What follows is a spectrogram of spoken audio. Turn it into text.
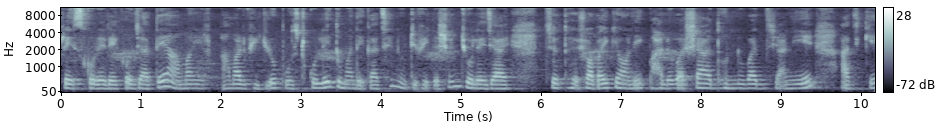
প্রেস করে রেখো যাতে আমার আমার ভিডিও পোস্ট করলেই তোমাদের কাছে নোটিফিকেশন চলে যায়। সবাইকে অনেক ভালোবাসা আর ধন্যবাদ জানিয়ে আজকে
